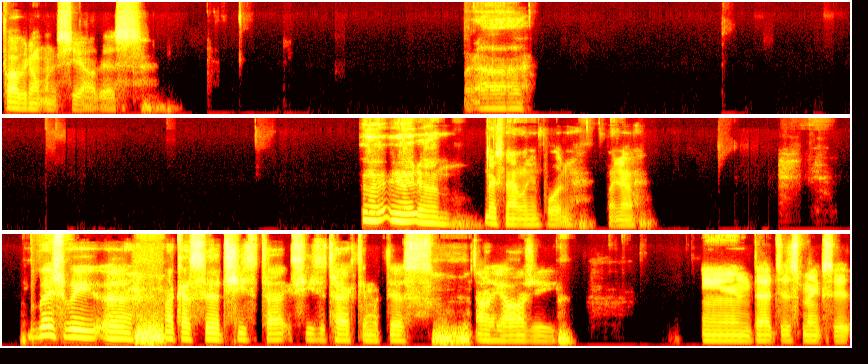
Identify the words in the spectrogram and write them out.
Probably don't want to see all this. But uh um that's not really important right now. But basically, uh, like I said, she's attacked she's attacked him with this ideology, and that just makes it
